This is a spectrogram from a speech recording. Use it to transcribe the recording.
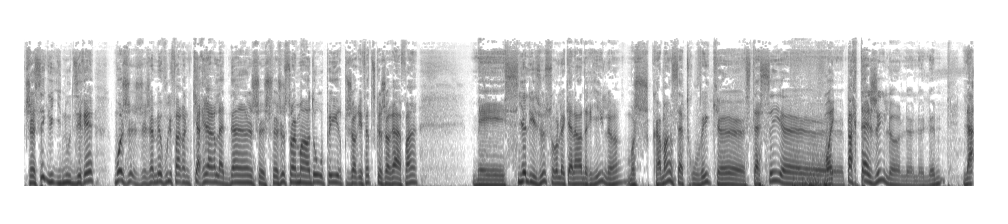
Je sais qu'il nous dirait, moi, je j'ai jamais voulu faire une carrière là-dedans, je, je fais juste un mandat au pire, puis j'aurais fait ce que j'aurais à faire. Mais s'il y a les yeux sur le calendrier, là, moi, je commence à trouver que c'est assez euh, partagé, là, le, le- le- la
